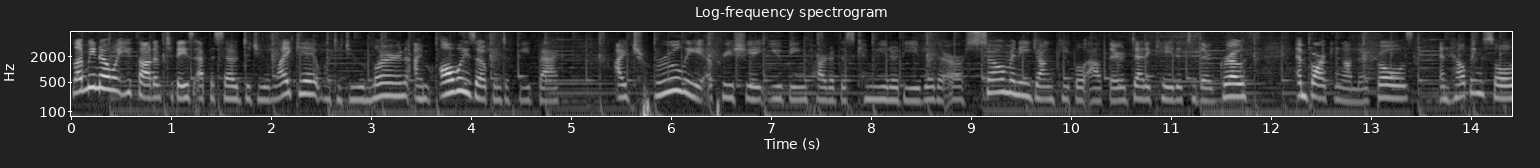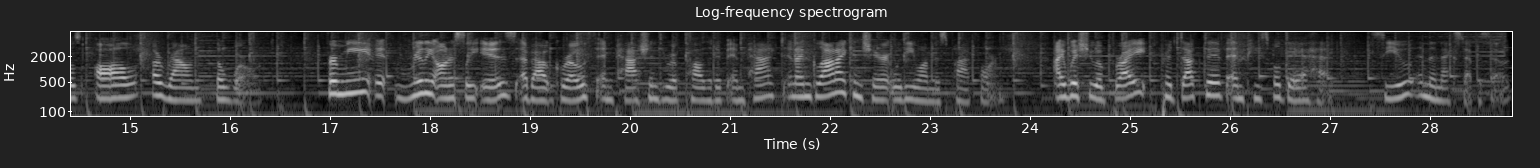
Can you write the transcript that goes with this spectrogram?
Let me know what you thought of today's episode. Did you like it? What did you learn? I'm always open to feedback. I truly appreciate you being part of this community where there are so many young people out there dedicated to their growth, embarking on their goals, and helping souls all around the world. For me, it really honestly is about growth and passion through a positive impact, and I'm glad I can share it with you on this platform. I wish you a bright, productive, and peaceful day ahead. See you in the next episode.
